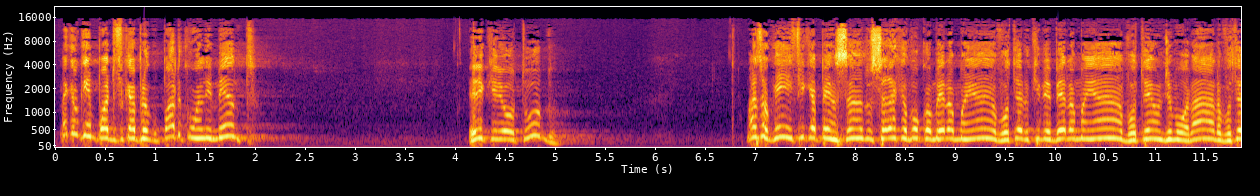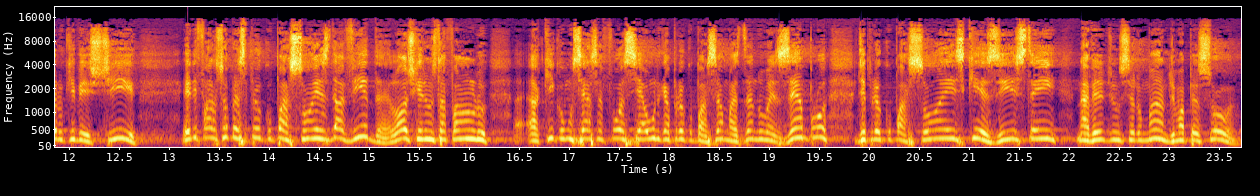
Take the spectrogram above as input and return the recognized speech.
Como é que alguém pode ficar preocupado com o alimento? Ele criou tudo. Mas alguém fica pensando: será que eu vou comer amanhã? Eu vou ter o que beber amanhã? Vou ter onde morar? Vou ter o que vestir? Ele fala sobre as preocupações da vida. Lógico que ele não está falando aqui como se essa fosse a única preocupação, mas dando um exemplo de preocupações que existem na vida de um ser humano, de uma pessoa.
